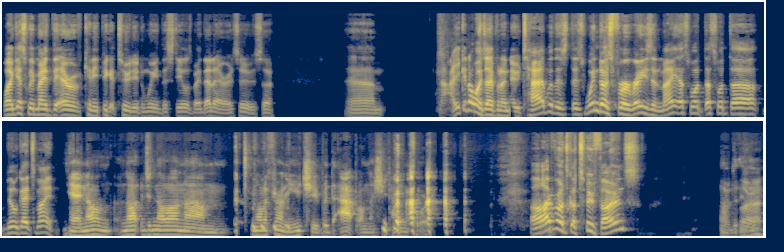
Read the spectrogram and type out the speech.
Well, I guess we made the error of Kenny Pickett too, didn't we? The Steelers made that error too. So, um, nah, you can always open a new tab. But there's there's Windows for a reason, mate. That's what that's what uh, Bill Gates made. Yeah, not not not on um not if you're on YouTube with the app unless you're paying for it. oh, everyone's got two phones. Oh, All right.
